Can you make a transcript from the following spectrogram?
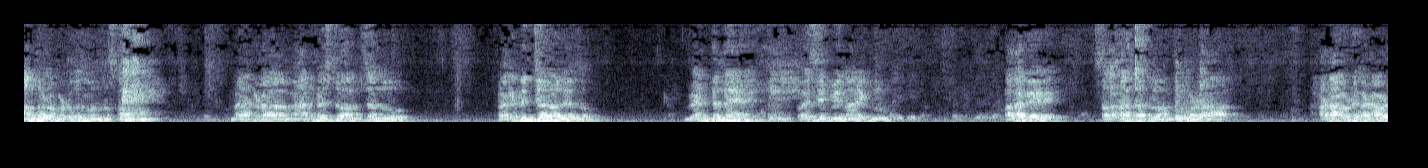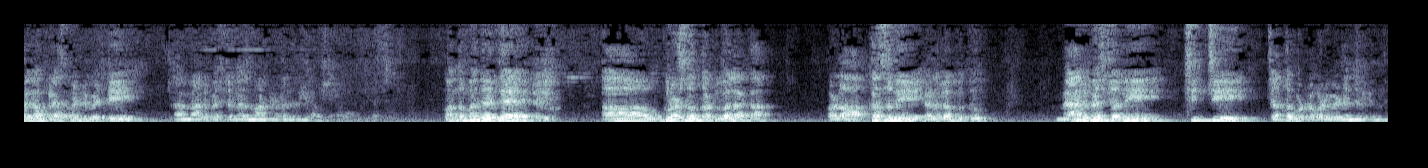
ఆందోళన పట్టుకుని మనం చూస్తా ఉన్నాం. మరి అక్కడ మేనిఫెస్టో అంశాలు ప్రకటించారో లేదో వెంటనే వైసీపీ నాయకులు అలాగే సలహాదారులు అందరూ కూడా హడావుడి హడావుడిగా ప్రెస్ మీట్ పెట్టి ఆ మేనిఫెస్టో మీద మాట్లాడడం జరిగింది. కొంతమంది అయితే ఆ ఉక్రోషం తట్టుకోలేక వాళ్ళ అక్కసుని ఎడగప్పుతూ మేనిఫెస్టోని చించి చెత్తబుట్ట కూడా వేయడం జరిగింది.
